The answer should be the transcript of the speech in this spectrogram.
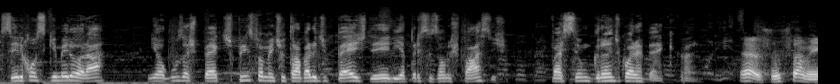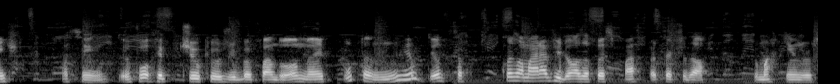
Se ele conseguir melhorar em alguns aspectos, principalmente o trabalho de pés dele e a precisão nos passes, vai ser um grande quarterback, cara. É, justamente. Assim, eu vou repetir o que o Giba falou, mas puta, meu Deus, essa coisa maravilhosa foi esse passe para touchdown do Mark Andrews.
